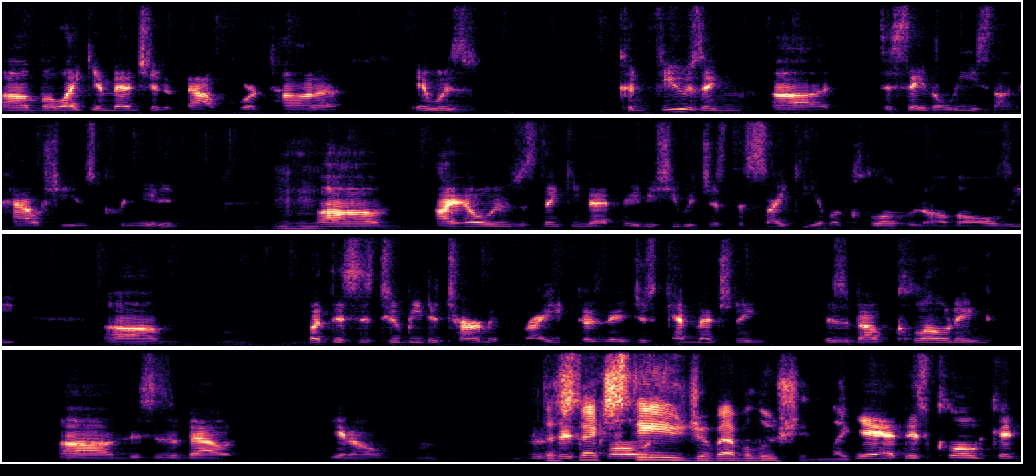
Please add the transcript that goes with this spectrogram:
Um, but like you mentioned about Cortana, it was confusing uh, to say the least on how she is created. Mhm. Um, I always was thinking that maybe she was just the psyche of a clone of Halsey. Um, but this is to be determined, right? Because they just kept mentioning this is about cloning. Um, this is about, you know, th- This next clone- stage of evolution, like Yeah, this clone could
